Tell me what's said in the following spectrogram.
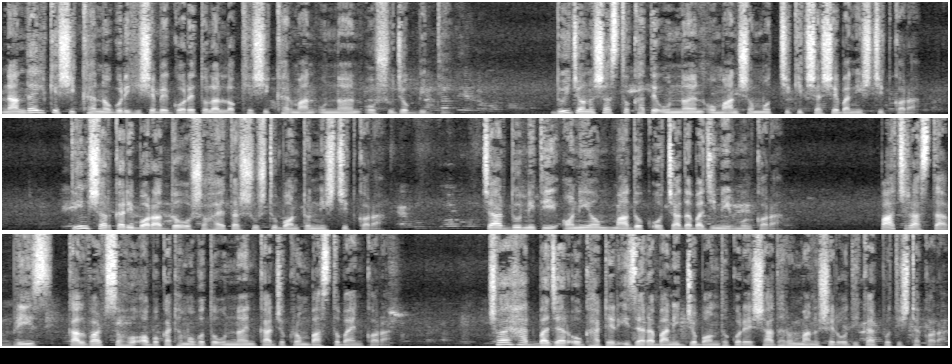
নান্দাইলকে শিক্ষা নগরী হিসেবে গড়ে তোলার লক্ষ্যে শিক্ষার মান উন্নয়ন ও সুযোগ বৃদ্ধি। দুই, জনস্বাস্থ্য খাতে উন্নয়ন ও মানসম্মত চিকিৎসা সেবা নিশ্চিত করা। তিন, সরকারি বরাদ্দ ও সহায়তার সুষ্ঠু বন্টন নিশ্চিত করা। চার, দুর্নীতি, অনিয়ম, মাদক ও চাঁদাবাজি নির্মূল করা। পাঁচ রাস্তা, ব্রিজ, কালভার্টসহ অবকাঠামোগত উন্নয়ন কার্যক্রম বাস্তবায়ন করা। ছয় হাটবাজার ও ঘাটের ইজারা বাণিজ্য বন্ধ করে সাধারণ মানুষের অধিকার প্রতিষ্ঠা করা।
